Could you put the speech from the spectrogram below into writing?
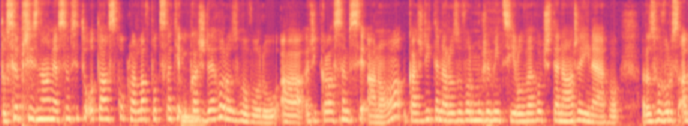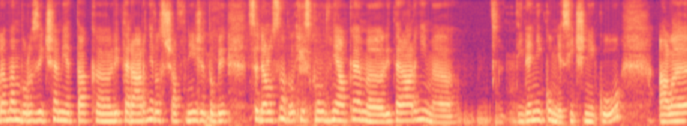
To se přiznám, já jsem si tu otázku kladla v podstatě hmm. u každého rozhovoru a říkala jsem si ano, každý ten rozhovor může mít cílového čtenáře jiného. Rozhovor s Adamem Borzičem je tak eh, literárně rozšafný, že to by se dalo snad otisknout v nějakém eh, literárním eh, týdenníku, měsíčníku, ale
